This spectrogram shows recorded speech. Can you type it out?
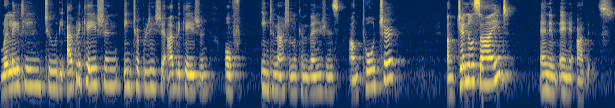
relating to the application, interpretation, application of international conventions on torture, on genocide, and any others.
